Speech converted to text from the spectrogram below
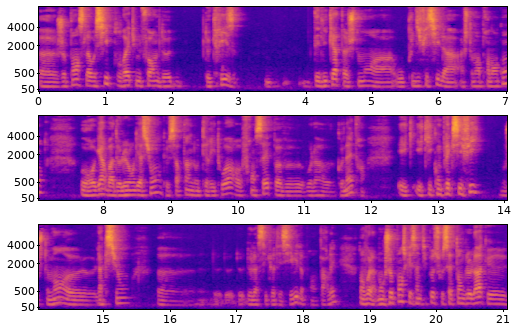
je pense là aussi pourrait être une forme de, de crise délicate justement ou plus difficile à, justement à prendre en compte au regard bah, de l'élongation que certains de nos territoires français peuvent voilà connaître et, et, qui complexifie justement l'action de, la sécurité civile, pour en parler. Donc voilà, donc je pense que c'est un petit peu sous cet angle-là que,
